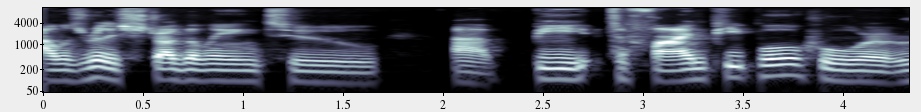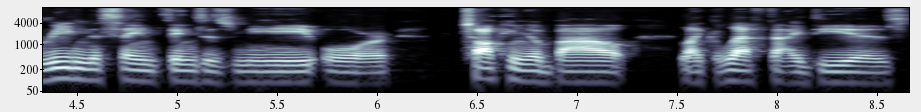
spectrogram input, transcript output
I was really struggling to uh, be to find people who were reading the same things as me or talking about like left ideas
